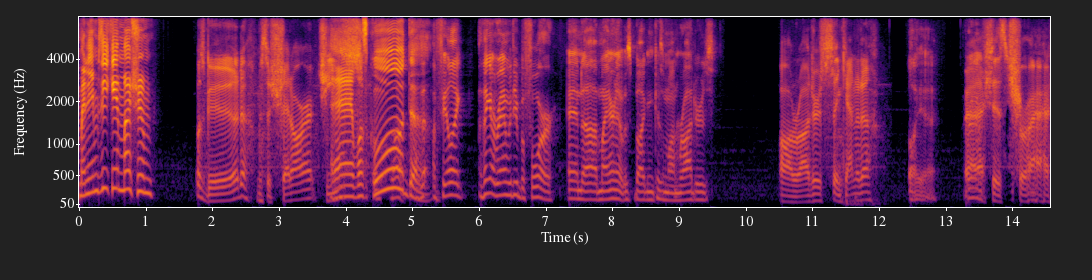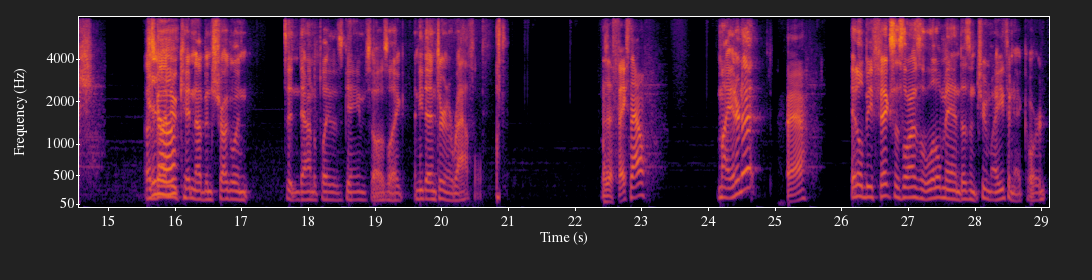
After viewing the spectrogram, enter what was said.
My name's ZKMushroom. What's good, Mr. Cheddar Cheese? Hey, what's oh, good? I I feel like I think I ran with you before, and uh, my internet was bugging because I'm on Rogers. Oh, Rogers in Canada. Oh yeah. Trash is trash. I was got a new kid and I've been struggling sitting down to play this game, so I was like, I need to enter in a raffle. Is it fixed now? My internet? Yeah. It'll be fixed as long as the little man doesn't chew my Ethernet cord.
